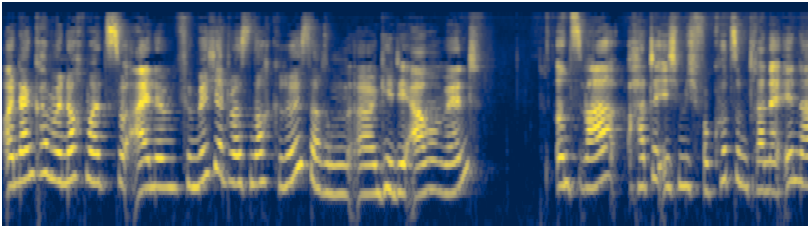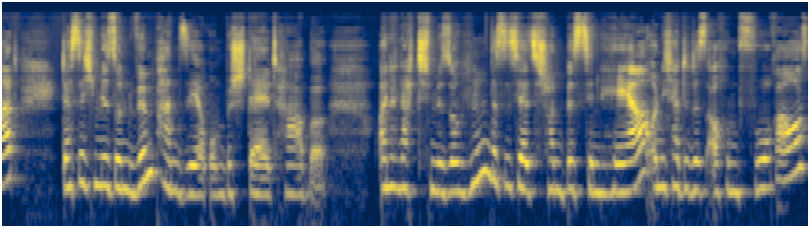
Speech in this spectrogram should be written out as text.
Und dann kommen wir nochmal zu einem für mich etwas noch größeren äh, GDR-Moment. Und zwar hatte ich mich vor kurzem daran erinnert, dass ich mir so ein Wimpernserum bestellt habe. Und dann dachte ich mir so, hm, das ist jetzt schon ein bisschen her und ich hatte das auch im Voraus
